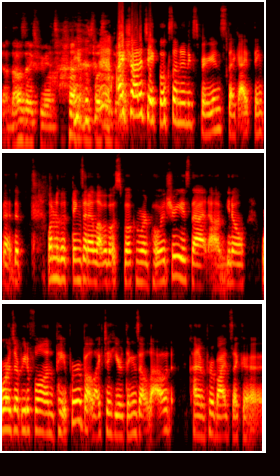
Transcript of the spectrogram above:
yeah, that was an experience. I try to take books on an experience. Like I think that the one of the things that I love about spoken word poetry is that um, you know words are beautiful on paper, but like to hear things out loud kind of provides like a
